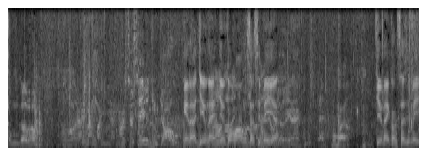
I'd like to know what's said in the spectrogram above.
Hùng cơm không? ngồi xéo xéo nhiều chỗ. Nghe nói chiều nay như có món sashimi à? Đúng rồi. chiều nay có sashimi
